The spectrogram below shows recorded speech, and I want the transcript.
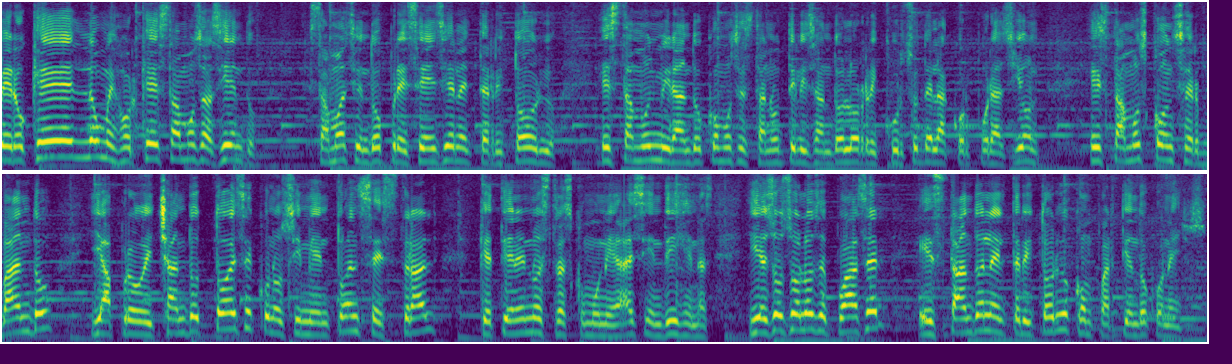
pero ¿qué es lo mejor que estamos haciendo? Estamos haciendo presencia en el territorio, estamos mirando cómo se están utilizando los recursos de la corporación, estamos conservando y aprovechando todo ese conocimiento ancestral que tienen nuestras comunidades indígenas. Y eso solo se puede hacer estando en el territorio compartiendo con ellos.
